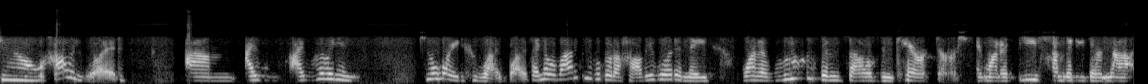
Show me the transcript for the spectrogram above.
to Hollywood, um, I I really enjoyed who I was. I know a lot of people go to Hollywood and they want to lose themselves in characters. They want to be somebody they're not.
